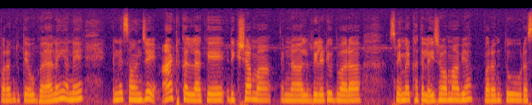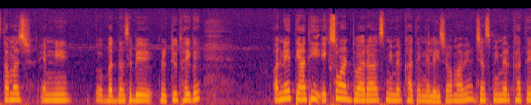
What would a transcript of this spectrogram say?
પરંતુ તેઓ ગયા નહીં અને એમને સાંજે આઠ કલાકે રિક્ષામાં એમના રિલેટિવ દ્વારા સ્મીમર ખાતે લઈ જવામાં આવ્યા. પરંતુ રસ્તામાં જ એમની બદનસીબે મૃત્યુ થઈ ગઈ. અને ત્યાંથી એકસો આઠ દ્વારા સ્મીમેર ખાતે એમને લઈ જવામાં આવ્યા જ્યાં સ્મીમેર ખાતે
